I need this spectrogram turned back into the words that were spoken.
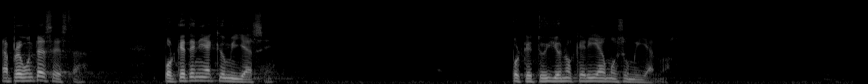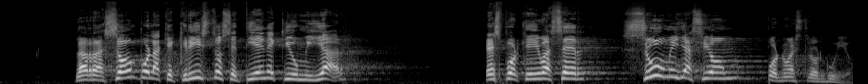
La pregunta es esta. ¿Por qué tenía que humillarse? Porque tú y yo no queríamos humillarnos. La razón por la que Cristo se tiene que humillar es porque iba a ser su humillación por nuestro orgullo.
